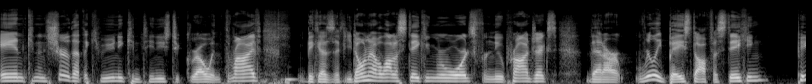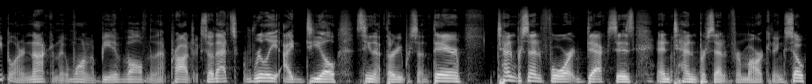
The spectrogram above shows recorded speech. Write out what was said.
and can ensure that the community continues to grow and thrive. Because if you don't have a lot of staking rewards for new projects that are really based off of staking, people are not going to want to be involved in that project. So that's really ideal seeing that 30% there. 10% for dexes and 10% for marketing. So,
